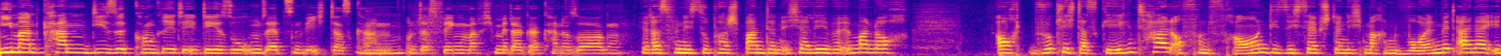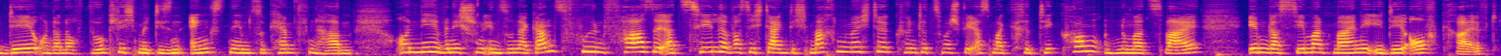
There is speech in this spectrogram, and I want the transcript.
niemand kann diese konkrete Idee so umsetzen, wie ich das kann. Mhm. Und deswegen mache ich mir da gar keine Sorgen. Ja, das finde ich super spannend, denn ich erlebe immer noch auch wirklich das Gegenteil, auch von Frauen, die sich selbstständig machen wollen mit einer Idee und dann auch wirklich mit diesen Ängsten eben zu kämpfen haben. Oh nee, wenn ich schon in so einer ganz frühen Phase erzähle, was ich da eigentlich machen möchte, könnte zum Beispiel erstmal Kritik kommen und Nummer zwei, eben, dass jemand meine Idee aufgreift.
